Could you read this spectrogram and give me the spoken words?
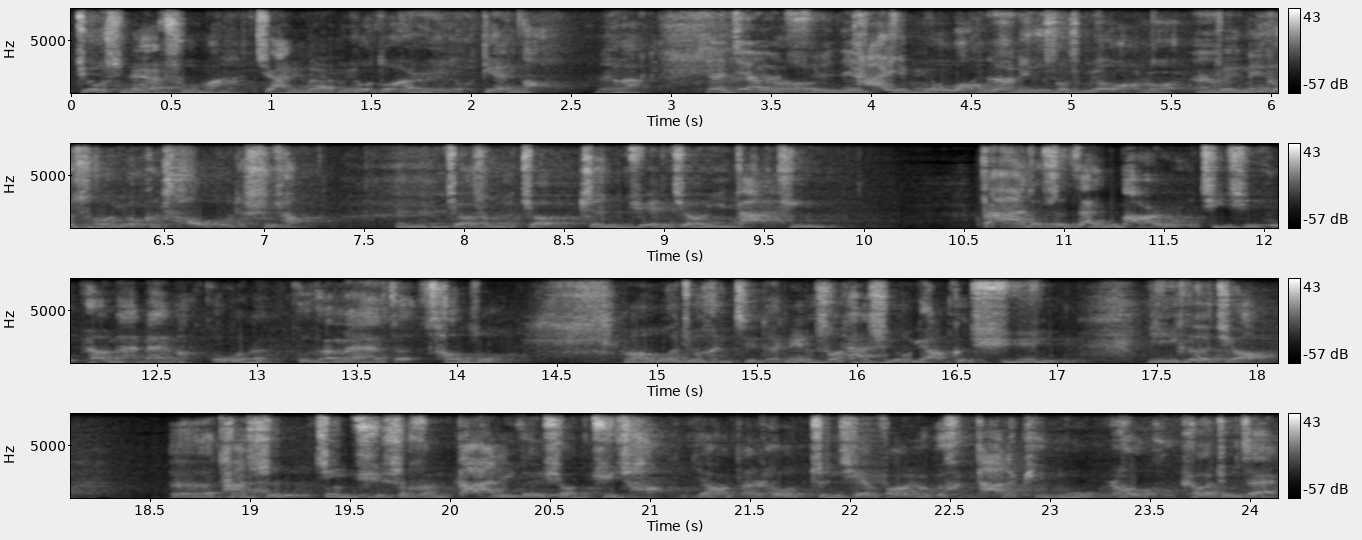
九十年代初嘛，家里边没有多少人有电脑，对吧？那就要去那个他也没有网络，那个时候是没有网络。对，那个时候有个炒股的市场，叫什么叫证券交易大厅。大家都是在那儿进行股票买卖嘛，股票股票买卖的操作。然后我就很记得那个时候它是有两个区域，一个叫呃，它是进去是很大的一个像剧场一样的，然后正前方有个很大的屏幕，然后股票就在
